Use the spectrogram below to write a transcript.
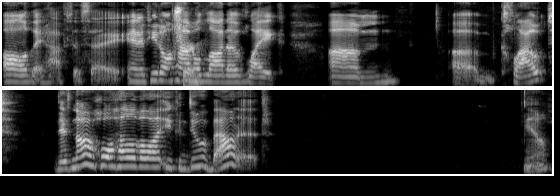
all they have to say. And if you don't have sure. a lot of like um, um, clout, there's not a whole hell of a lot you can do about it. You know,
